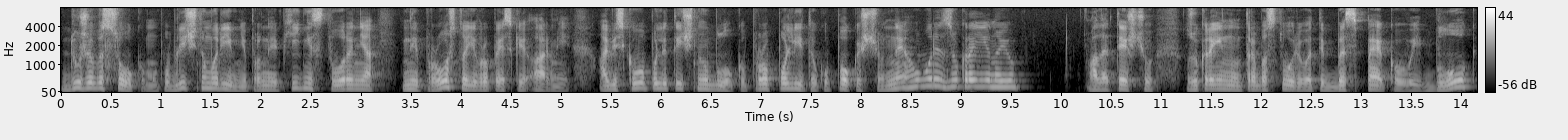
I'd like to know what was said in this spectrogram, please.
дуже високому публічному рівні про необхідність створення не просто європейської армії, а військово-політичного блоку. Про політику поки що не говорять з Україною. Але те, що з Україною треба створювати безпековий блок,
